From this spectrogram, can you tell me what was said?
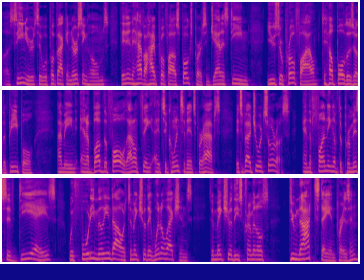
uh, seniors that were put back in nursing homes, they didn't have a high profile spokesperson. Janice Dean used her profile to help all those other people. I mean, and above the fold, I don't think it's a coincidence. Perhaps it's about George Soros and the funding of the permissive DAs with forty million dollars to make sure they win elections, to make sure these criminals do not stay in prison,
